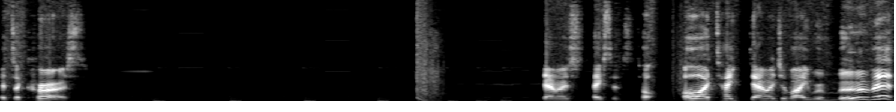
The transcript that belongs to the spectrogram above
It's a curse. Damage takes its toll. Oh, I take damage if I remove it?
